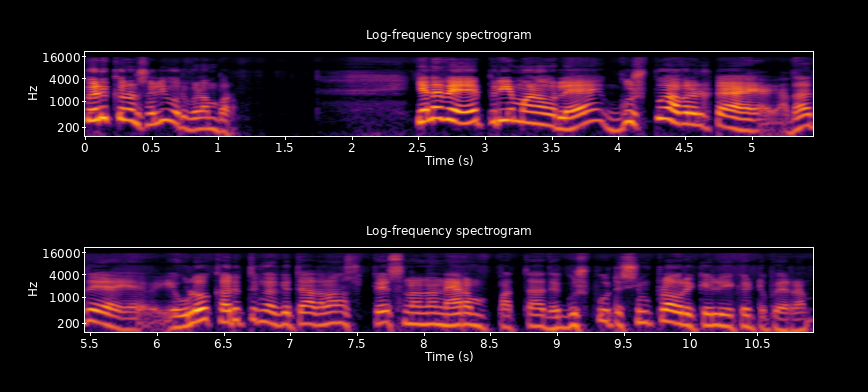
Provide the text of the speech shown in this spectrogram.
பெருக்கணும்னு சொல்லி ஒரு விளம்பரம். எனவே பிரியமானவர்களே குஷ்பு அவர்கள்ட்ட அதாவது எவ்வளோ கருத்துங்க இருக்குது அதெல்லாம் பேசணுன்னா நேரம் பத்தாது. குஷ்புகிட்ட சிம்பிளாக ஒரு கேள்வியை கேட்டு போயிடுறேன்.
